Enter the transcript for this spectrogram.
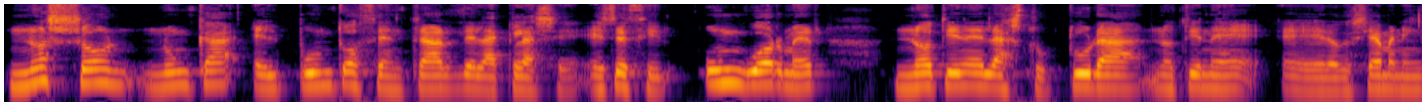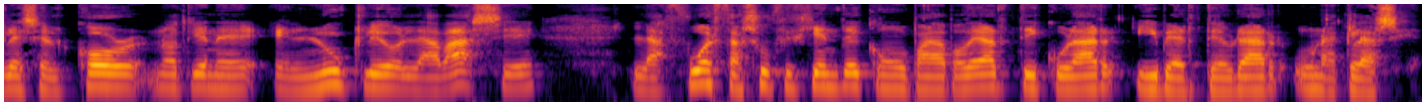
No son nunca el punto central de la clase. Es decir, un warmer no tiene la estructura, no tiene eh, lo que se llama en inglés el core, no tiene el núcleo, la base, la fuerza suficiente como para poder articular y vertebrar una clase.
